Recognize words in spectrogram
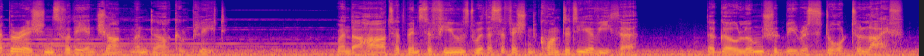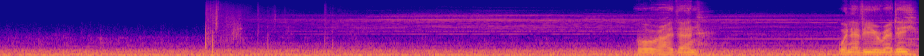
Preparations for the enchantment are complete. When the heart hath been suffused with a sufficient quantity of aether, the golem should be restored to life. All right then. Whenever you're ready.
